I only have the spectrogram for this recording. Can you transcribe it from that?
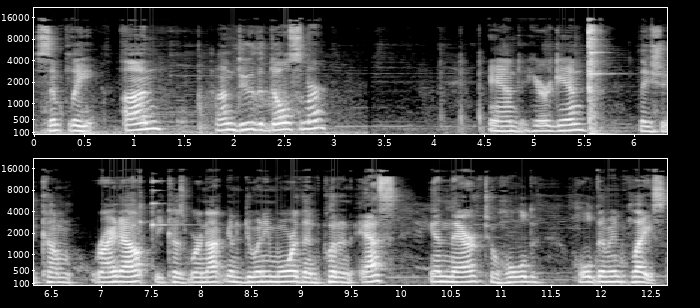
Simply un undo the dulcimer. And here again, they should come right out because we're not going to do any more than put an S in there to hold, hold them in place.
